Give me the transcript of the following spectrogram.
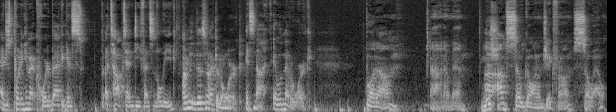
and just putting him at quarterback against a top 10 defense in the league. I mean, that's not gonna work. It's not. It will never work. But um I don't know, man. Mich- I, I'm so going on Jake Fromm. So out.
